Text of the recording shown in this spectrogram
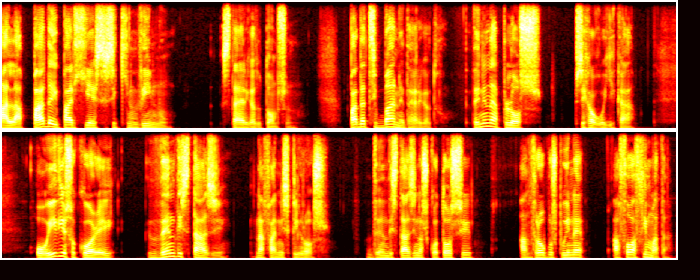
Αλλά πάντα υπάρχει αίσθηση κινδύνου στα έργα του Τόμψον. Πάντα τσιμπάνε τα έργα του. Δεν είναι απλώς ψυχαγωγικά. Ο ίδιος ο Κόρεϊ δεν διστάζει να φανεί σκληρός. Δεν διστάζει να σκοτώσει ανθρώπους που είναι αθώα θύματα.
